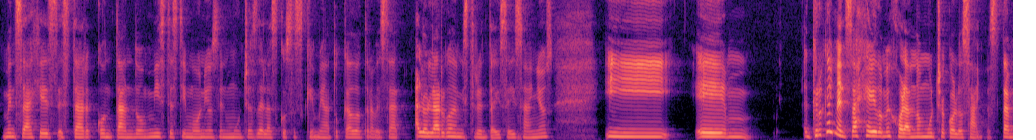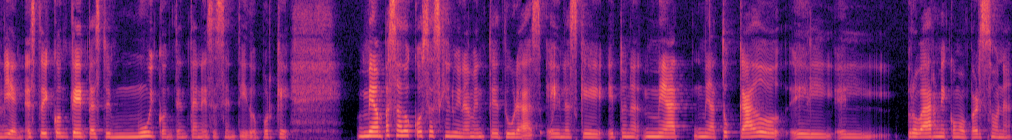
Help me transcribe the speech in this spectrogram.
mensajes, estar contando mis testimonios en muchas de las cosas que me ha tocado atravesar a lo largo de mis 36 años. Y em, creo que el mensaje ha ido mejorando mucho con los años también. Estoy contenta, estoy muy contenta en ese sentido porque me han pasado cosas genuinamente duras en las que me ha, me ha tocado el, probarme como persona.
